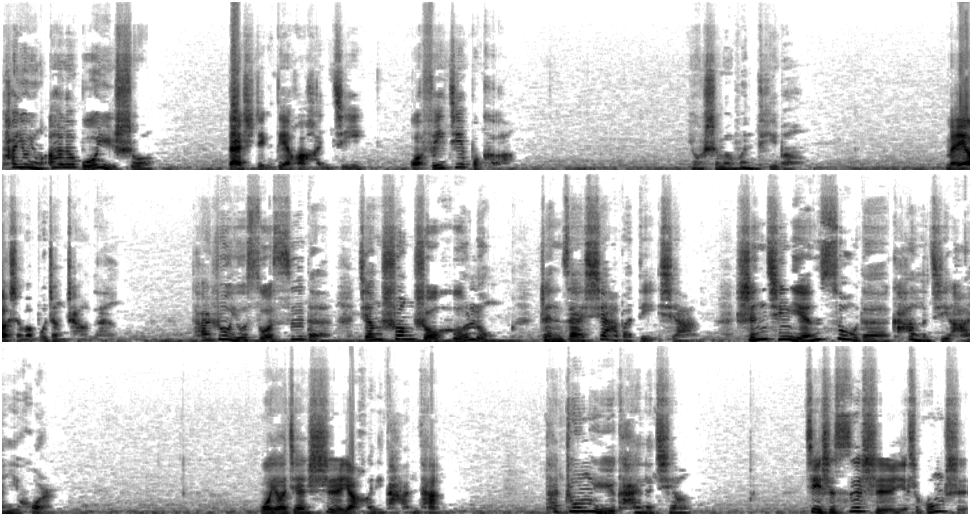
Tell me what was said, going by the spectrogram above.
他又用阿拉伯语说，“但是这个电话很急，我非接不可。有什么问题吗？”没有什么不正常的。他若有所思地将双手合拢，枕在下巴底下，神情严肃地看了极寒一会儿。我有件事要和你谈谈。他终于开了枪，既是私事也是公事，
